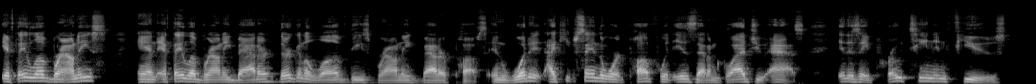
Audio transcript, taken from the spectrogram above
if they love brownies, and if they love brownie batter, they're going to love these brownie batter puffs. And what it, I keep saying the word puff, what is that? I'm glad you asked. It is a protein infused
